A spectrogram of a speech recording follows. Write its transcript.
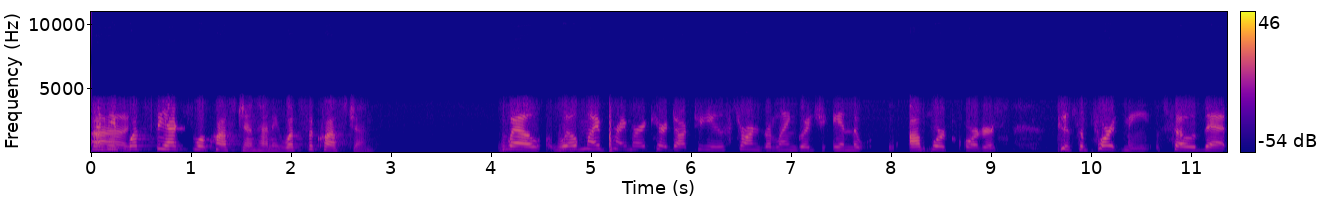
Wendy, uh, what's the actual question, honey? What's the question? Well, will my primary care doctor use stronger language in the off work orders to support me so that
